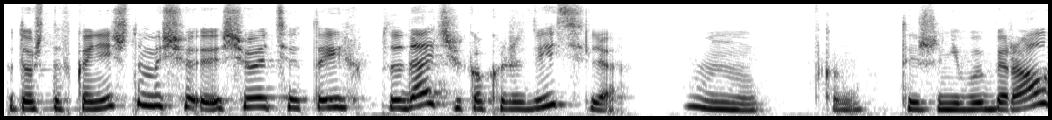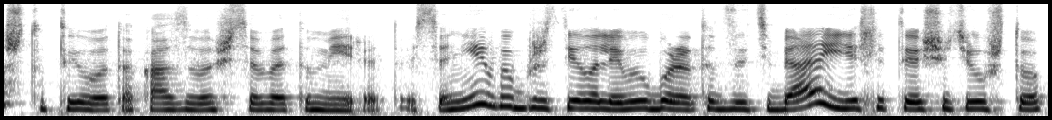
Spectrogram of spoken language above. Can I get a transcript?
Потому что в конечном счете это их задача как родителя. Ну, как бы ты же не выбирал, что ты вот оказываешься в этом мире. То есть они выбор сделали, выбор этот за тебя, и если ты ощутил, что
